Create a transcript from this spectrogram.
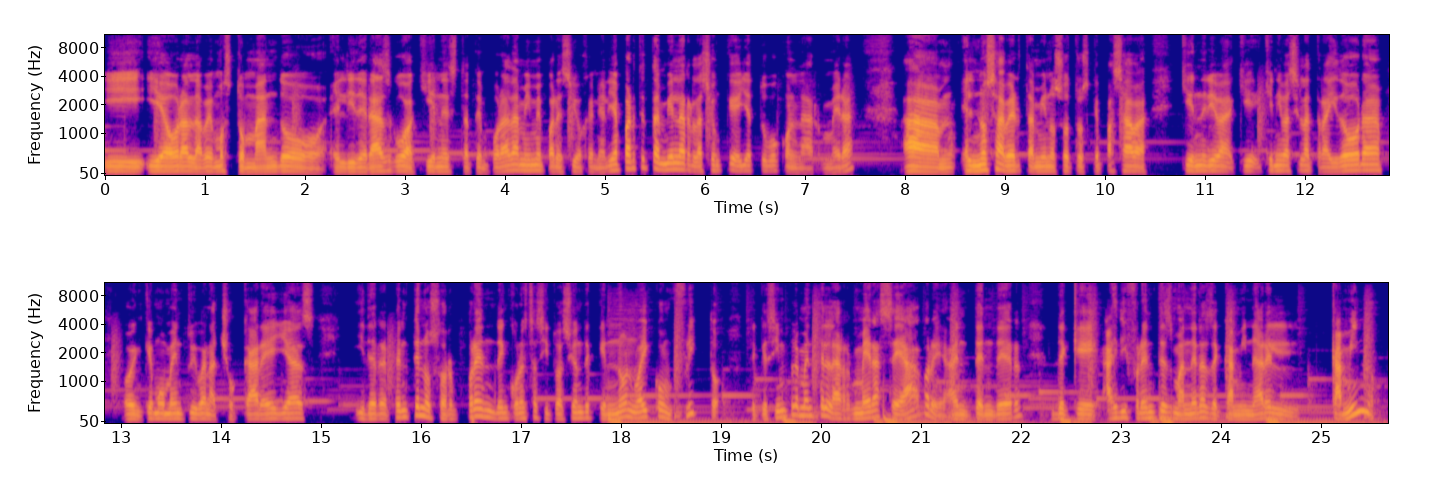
Y, ahora la vemos tomando el liderazgo aquí en esta temporada. A mí me pareció genial. Y aparte también la relación que ella tuvo con la armera, el no saber también nosotros qué pasaba, quién iba, quién iba a ser la traidora o en qué momento iban a chocar ellas. Y de repente nos sorprenden con esta situación de que no, no hay conflicto, de que simplemente la armera se abre a entender de que hay diferentes maneras de caminar el camino.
